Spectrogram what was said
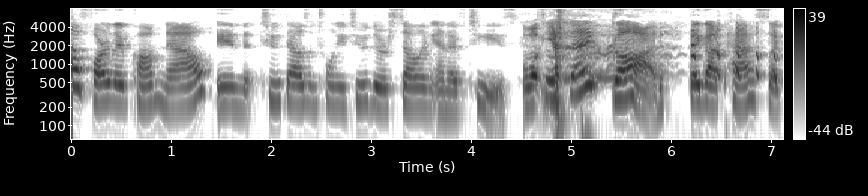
how far they've come now. In 2022, they're selling NFTs. Well, so yeah. thank God they got past like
